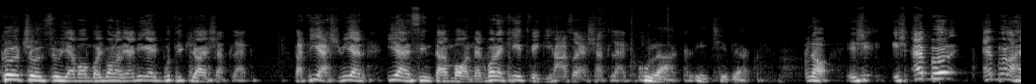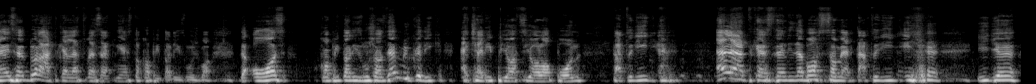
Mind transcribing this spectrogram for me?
kölcsönzője van, vagy valamilyen, még egy butikja esetleg. Tehát ilyesmi, ilyen, ilyen szinten van, meg van egy hétvégi háza esetleg. Kulák, így hívják. Na, és, és ebből, ebből a helyzetből át kellett vezetni ezt a kapitalizmusba. De az, kapitalizmus az nem működik ecseri piaci alapon, tehát hogy így el lehet kezdeni, de bassza meg, tehát hogy így, így, így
